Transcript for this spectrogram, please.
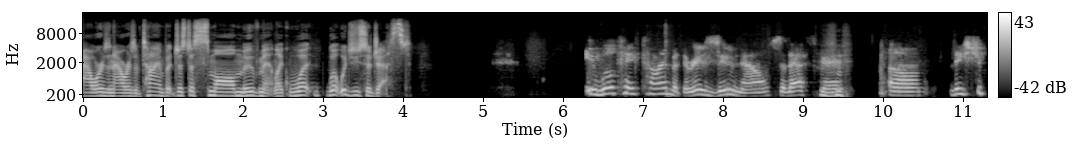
hours and hours of time but just a small movement? Like what what would you suggest? It will take time but there is zoom now so that's good. Um, they should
